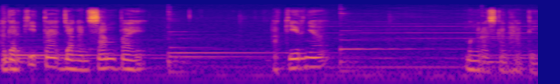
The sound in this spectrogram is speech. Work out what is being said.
agar kita jangan sampai akhirnya mengeraskan hati.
